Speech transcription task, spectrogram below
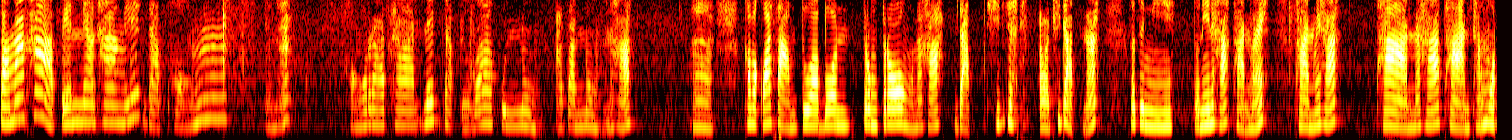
ต่อมาค่ะเป็นแนวทางเลขดับของ เดี๋ยวนะ ของราชาเลขดับหรือว่าคุณหนุ่มอาจารย์หนุ่มนะคะ อ่าเขาบอกว่าสามตัวบนตรงๆนะคะ ดับที่จะเอ่อที่ดับนะ ก็จะมีตัวนี้นะคะ ผ่านไหม ผ่านไหมคะ ผ่านนะคะ ผ่านทั้งหมด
